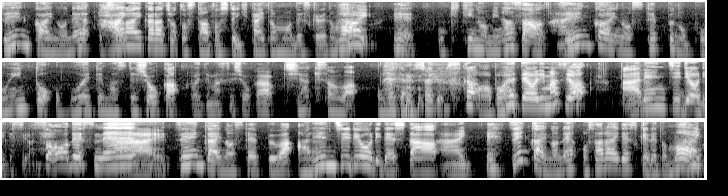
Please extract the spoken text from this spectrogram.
前回のねおさらいからちょっとスタートしていきたいと思うんですけれども、はい。ええお聞きの皆さん、はい。前回のステップのポイント覚えてますでしょうか？覚えてますでしょうか？千秋さんは覚えてらっしゃるですか？覚えておりますよ。アレンジ料理ですよね。そうですね、はい。前回のステップはアレンジ料理でした。はい。え前回のねおさらいですけれども、はい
